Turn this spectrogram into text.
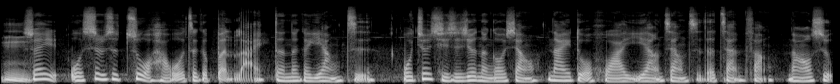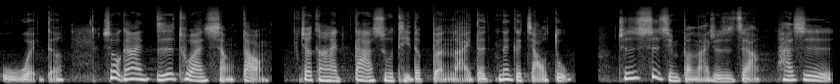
嗯，所以我是不是做好我这个本来的那个样子，我就其实就能够像那一朵花一样这样子的绽放，然后是无为的。所以我刚才只是突然想到，就刚才大叔提的本来的那个角度，就是事情本来就是这样，它是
